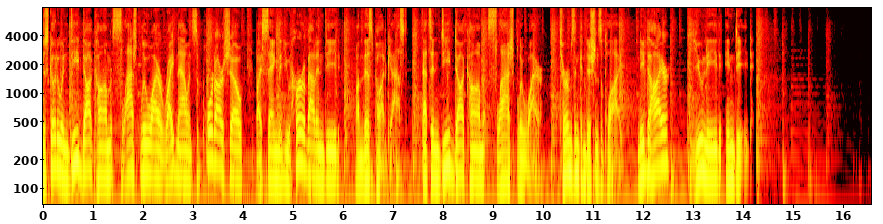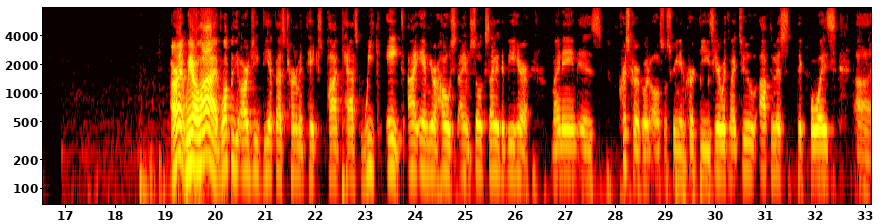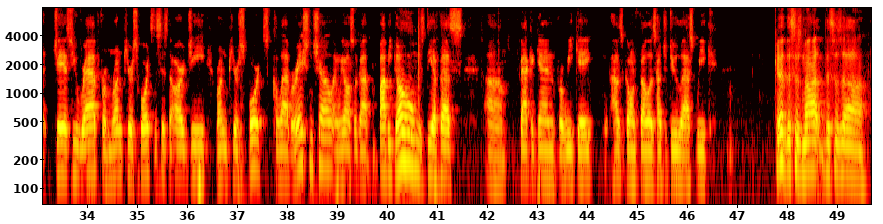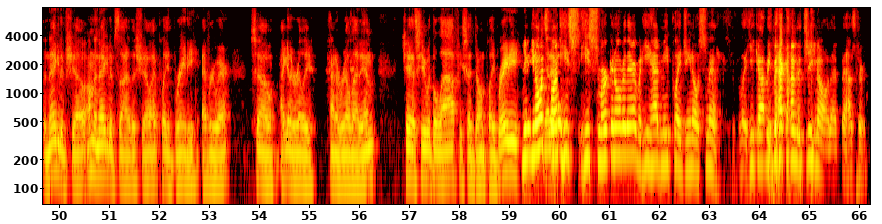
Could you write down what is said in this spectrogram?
Just go to Indeed.com slash BlueWire right now and support our show by saying that you heard about Indeed on this podcast. That's Indeed.com slash BlueWire. Terms and conditions apply. Need to hire? You need Indeed. All right, we are live. Welcome to the RG DFS Tournament Takes Podcast Week 8. I am your host. I am so excited to be here. My name is Chris Kirkwood, also screen name Kirk Dees, here with my two optimistic boys, uh, JSU Rab from Run Pure Sports. This is the RG Run Pure Sports collaboration show. And we also got Bobby Gomes, DFS, um, back again for week eight. How's it going, fellas? How'd you do last week? Good. This is not this is uh the negative show. I'm the negative side of the show. I played Brady everywhere. So I gotta really kind of reel that in. JSU with the laugh. He said, "Don't play Brady." You, you know what's Get funny? It. He's he's smirking over there, but he had me play Geno Smith. Like he got me back on the Geno, that bastard.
